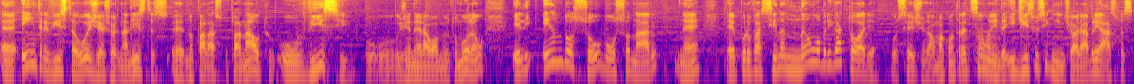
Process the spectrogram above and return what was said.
Eh, em entrevista hoje a jornalistas no Palácio do Planalto, o vice, o, o general Hamilton Mourão, ele endossou o Bolsonaro, né, eh, por vacina não obrigatória, ou seja, há uma contradição ainda. E disse o seguinte, olha, abre aspas,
